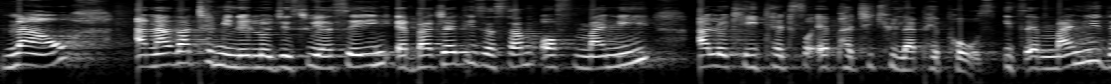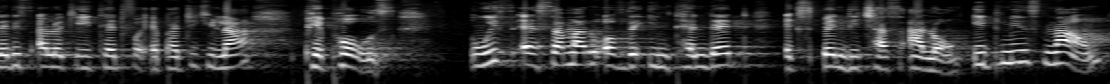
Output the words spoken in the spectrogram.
Now, Another terminology we are saying a budget is a sum of money allocated for a particular purpose. It's a money that is allocated for a particular purpose with a summary of the intended expenditures along. It means now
